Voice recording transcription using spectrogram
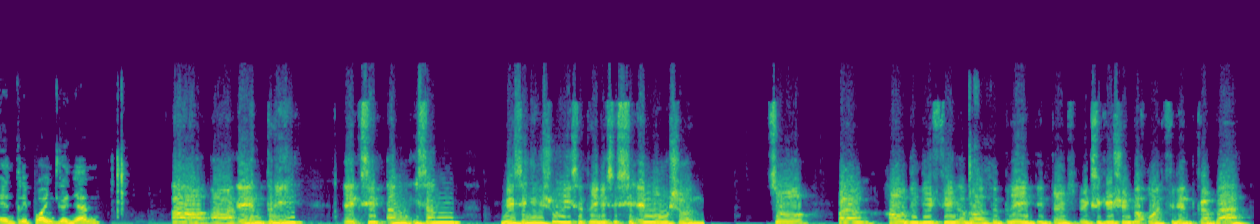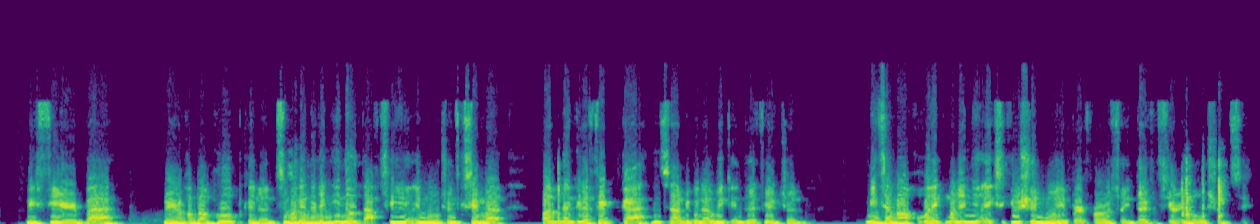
entry point, ganyan? Oo, uh, entry, exit, ang isang missing usually sa trade is yung emotion. So, parang how did you feel about the trade in terms of execution ba? Confident ka ba? May fear ba? Meron ka bang hope? Ganun. So, maganda rin i-note actually yung emotions kasi ma, pag nag-reflect ka, dun sabi ko na weekend reflection, minsan makakorek mo rin yung execution mo, yung performance mo in terms of your emotions eh.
